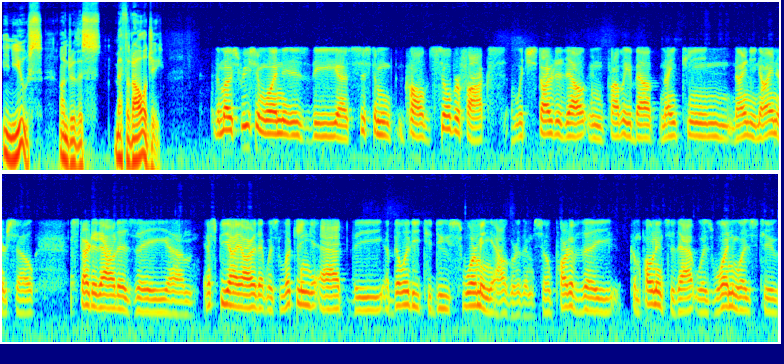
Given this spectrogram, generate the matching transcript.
in use under this methodology. The most recent one is the uh, system called Silver Fox, which started out in probably about 1999 or so. Started out as a um, SBIR that was looking at the ability to do swarming algorithms. So part of the components of that was one was to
